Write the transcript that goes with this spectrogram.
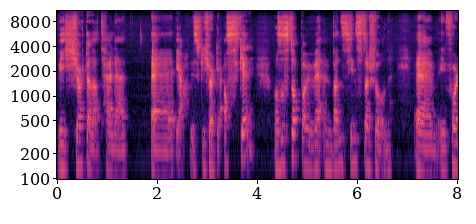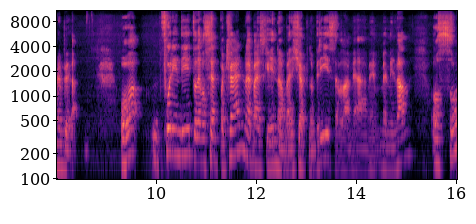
Vi kjørte da til et ja, vi skulle kjøre til Asker. Og så stoppa vi ved en bensinstasjon eh, i Fornebu. Og for inn dit, og det var sent på kvelden, og jeg bare skulle inn og bare kjøpe noe bris. Jeg var der med, med, med min venn. Og så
